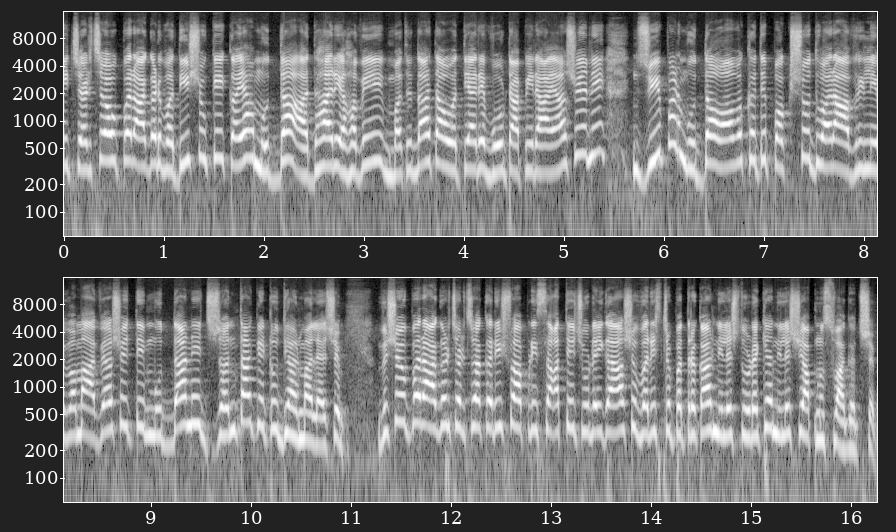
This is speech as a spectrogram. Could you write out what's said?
એ ચર્ચા ઉપર આગળ વધીશું કે કયા મુદ્દા આધારે હવે મતદાતાઓ અત્યારે વોટ આપી રહ્યા છે અને જે પણ મુદ્દાઓ આ વખતે પક્ષો દ્વારા આવરી લેવામાં આવ્યા છે તે મુદ્દાને જનતા કેટલું ધ્યાનમાં લે છે? વિષય ઉપર આગળ ચર્ચા કરીશું. આપણી સાથે જોડાઈ ગયા છે વરિષ્ઠ પત્રકાર નિલેશ ધોળકિયા. નિલેશજી, આપનું સ્વાગત છે.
